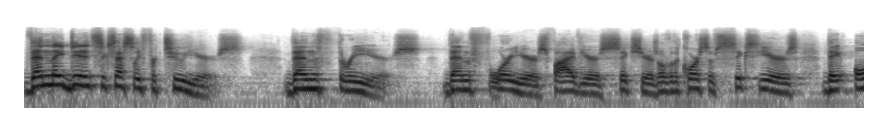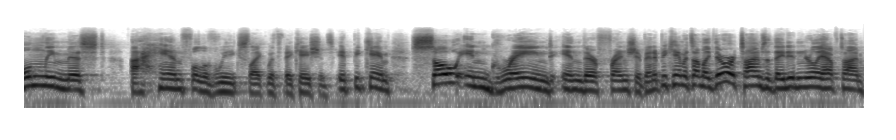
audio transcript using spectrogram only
Then they did it successfully for two years, then three years then four years, five years, six years. Over the course of six years, they only missed a handful of weeks, like with vacations. It became so ingrained in their friendship. And it became a time like there were times that they didn't really have time.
